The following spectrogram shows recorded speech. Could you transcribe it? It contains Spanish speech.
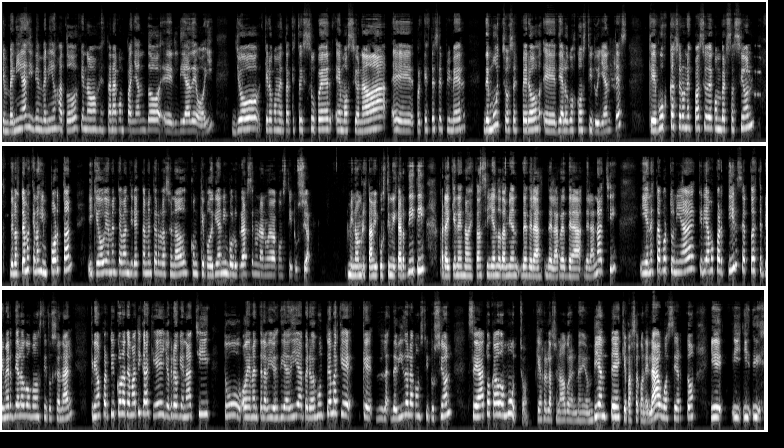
Bienvenidas y bienvenidos a todos que nos están acompañando el día de hoy. Yo quiero comentar que estoy súper emocionada eh, porque este es el primer de muchos, espero, eh, diálogos constituyentes que busca ser un espacio de conversación de los temas que nos importan y que obviamente van directamente relacionados con que podrían involucrarse en una nueva constitución. Mi nombre es Tami Pustini Carditi, para quienes nos están siguiendo también desde la, de la red de la, de la. Y en esta oportunidad queríamos partir, ¿cierto?, este primer diálogo constitucional. Queríamos partir con una temática que yo creo que Nachi, tú obviamente la vives día a día, pero es un tema que que debido a la constitución se ha tocado mucho, que es relacionado con el medio ambiente, qué pasa con el agua, ¿cierto? Y,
